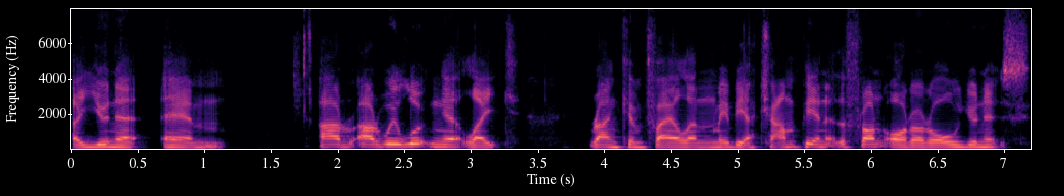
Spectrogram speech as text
a unit? Um, are are we looking at like rank and file and maybe a champion at the front, or are all units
